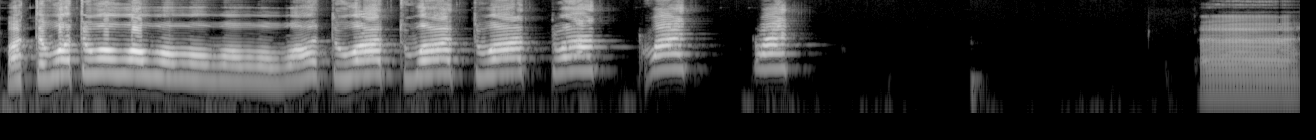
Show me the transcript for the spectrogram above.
What the what the what what what what what what what what what what what Uh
